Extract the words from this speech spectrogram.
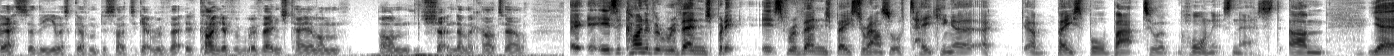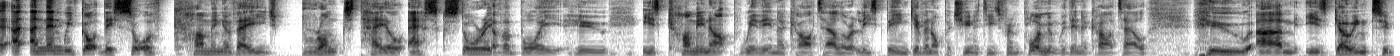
US? So the US government decide to get reve- kind of a revenge tale on on shutting down the cartel. It's a kind of a revenge, but it, it's revenge based around sort of taking a, a, a baseball bat to a hornet's nest. Um, yeah, and then we've got this sort of coming of age Bronx Tale esque story of a boy who is coming up within a cartel, or at least being given opportunities for employment within a cartel, who um, is going to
